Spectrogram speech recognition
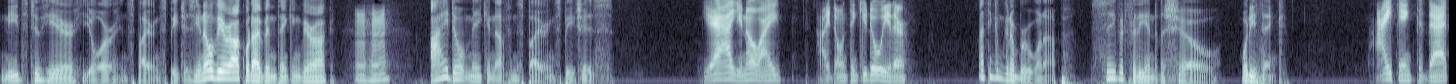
needs to hear your inspiring speeches. You know, Virok, what I've been thinking, Virok? Mm-hmm. I don't make enough inspiring speeches. Yeah, you know, I I don't think you do either. I think I'm going to brew one up. Save it for the end of the show. What do you think? I think that that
